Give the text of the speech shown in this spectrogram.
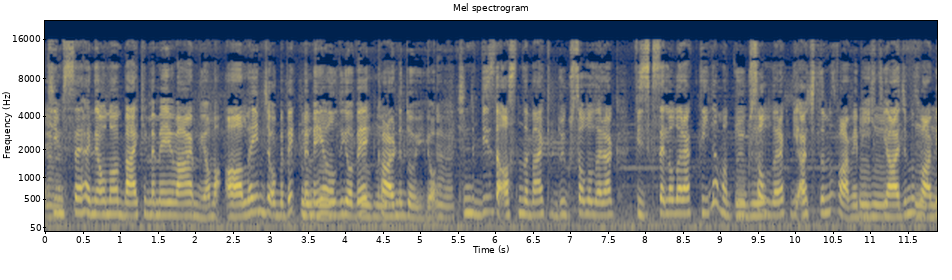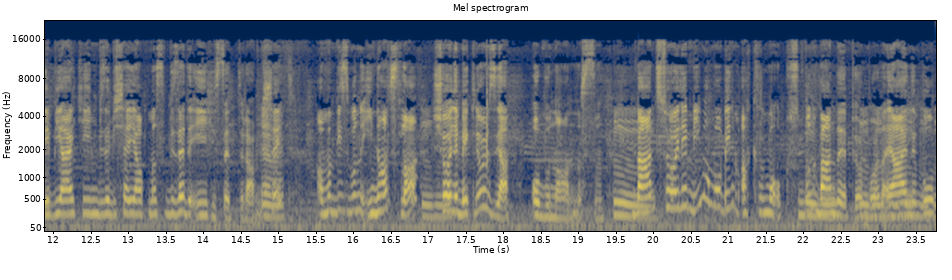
Evet. Kimse hani ona belki memeyi vermiyor ama ağlayınca o bebek memeyi hı. alıyor ve Hı hı. karnı doyuyor. Evet. Şimdi biz de aslında belki duygusal olarak, fiziksel olarak değil ama duygusal olarak bir açlığımız var ve bir Hı hı. ihtiyacımız Hı var ve bir erkeğin bize bir şey yapması bize de iyi hissettiren bir şey. Evet. Ama biz bunu inatla Hı hı. şöyle bekliyoruz ya o bunu anlasın. Hmm. Ben söylemeyeyim ama o benim aklıma okusun. Bunu hı. ben de yapıyorum Hı bu arada. Yani hı, bu.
